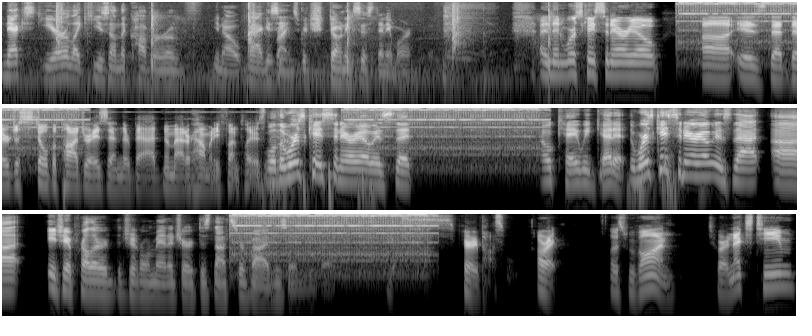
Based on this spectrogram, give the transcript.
next year, like he's on the cover of you know magazines Right. which don't exist anymore. And then worst case scenario uh, is that they're just still the Padres and they're bad, no matter how many fun players. they Well, the have. worst case scenario is that. Okay, we get it. The worst case scenario is that uh, AJ Preller, the general manager, does not survive his own rebuild. Yes, very possible. All right, let's move on to our next team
